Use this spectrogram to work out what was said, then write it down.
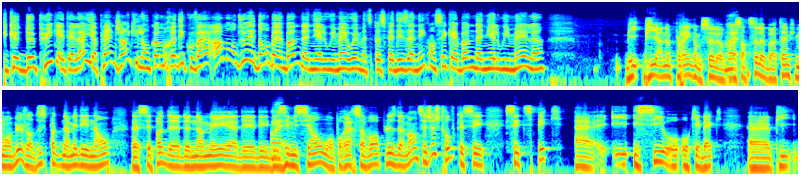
Puis que depuis qu'elle était là, il y a plein de gens qui l'ont comme redécouvert. Ah mon Dieu, elle est donc bien bonne, Danielle Ouimet. Oui, mais ça fait des années qu'on sait qu'elle est bonne, Danielle Ouimet, là. Puis il y en a plein comme ça, là. On ouais. sortir le bottin. Puis mon but aujourd'hui, c'est pas de nommer des noms, c'est pas de, de nommer des, des, des, émissions où on pourrait recevoir plus de monde. C'est juste, je trouve que c'est c'est typique euh, ici au, Québec. Euh, puis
